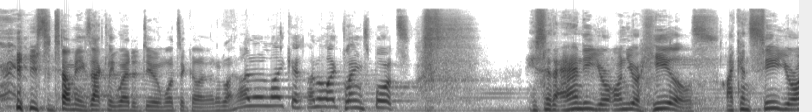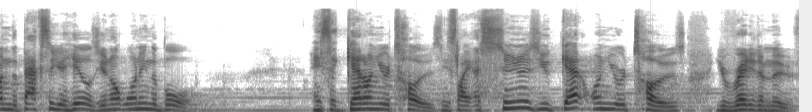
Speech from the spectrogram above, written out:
he used to tell me exactly where to do and what to go. And I'm like, I don't like it. I don't like playing sports. He said, Andy, you're on your heels. I can see you're on the backs of your heels. You're not wanting the ball. And he said, Get on your toes. He's like, As soon as you get on your toes, you're ready to move.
